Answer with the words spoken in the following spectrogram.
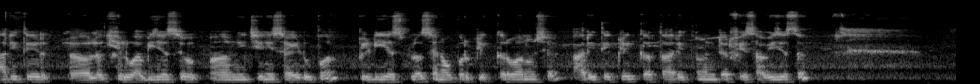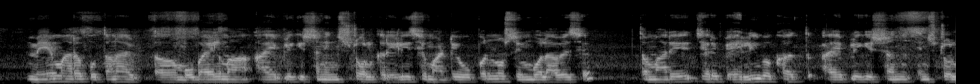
આ રીતે લખેલું આવી જશે નીચેની સાઈડ ઉપર પીડીએસ પ્લસ એના ઉપર ક્લિક કરવાનું છે. આ રીતે ક્લિક કરતા આ રીતનું ઇન્ટરફેસ આવી જશે. મેં મારા પોતાના મોબાઈલમાં આ એપ્લિકેશન ઇન્સ્ટોલ કરેલી છે, માટે ઓપનનું સિમ્બોલ આવે છે. તમારે જ્યારે પહેલી વખત આ એપ્લિકેશન ઇન્સ્ટોલ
